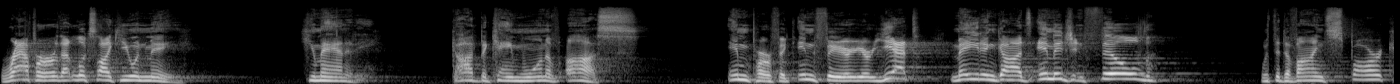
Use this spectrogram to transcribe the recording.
wrapper that looks like you and me humanity. God became one of us, imperfect, inferior, yet made in God's image and filled with the divine spark,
